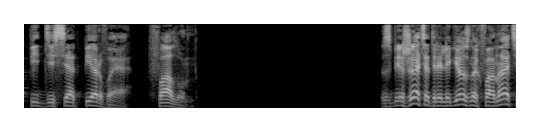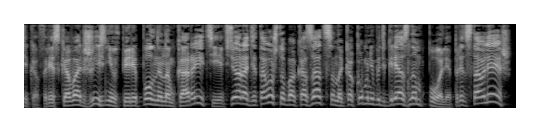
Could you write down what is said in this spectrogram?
51. Фалун. Сбежать от религиозных фанатиков, рисковать жизнью в переполненном корыте, и все ради того, чтобы оказаться на каком-нибудь грязном поле, представляешь?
